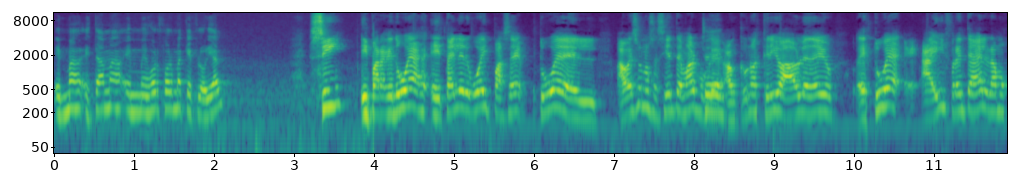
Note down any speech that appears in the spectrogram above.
¿es más, ¿está más en mejor forma que Florial? Sí, y para que tú veas, eh, Tyler Wade pasé, tuve el... A veces uno se siente mal porque Sí. aunque uno escriba, hable de ellos, estuve eh, ahí frente a él, éramos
